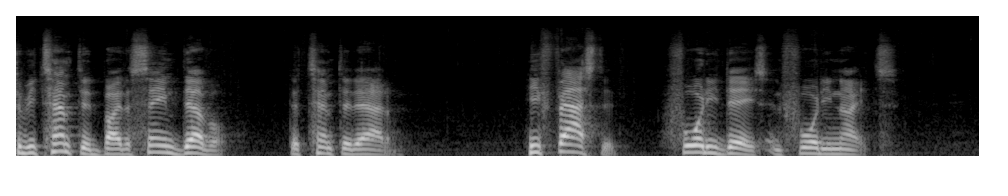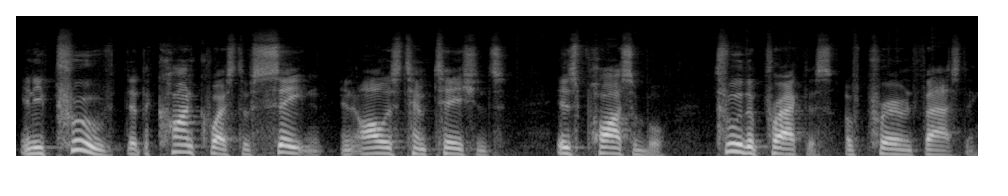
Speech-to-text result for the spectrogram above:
to be tempted by the same devil that tempted Adam. He fasted 40 days and 40 nights, and he proved that the conquest of Satan and all his temptations is possible through the practice of prayer and fasting.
